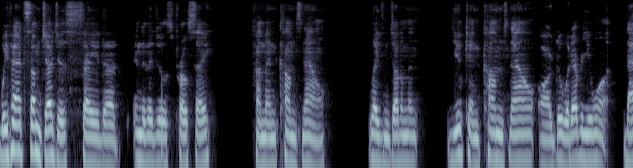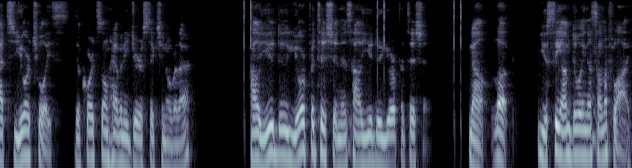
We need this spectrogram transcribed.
We've had some judges say that individuals pro se come in comes now ladies and gentlemen you can comes now or do whatever you want that's your choice the courts don't have any jurisdiction over that how you do your petition is how you do your petition now look You see, I'm doing this on the fly.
